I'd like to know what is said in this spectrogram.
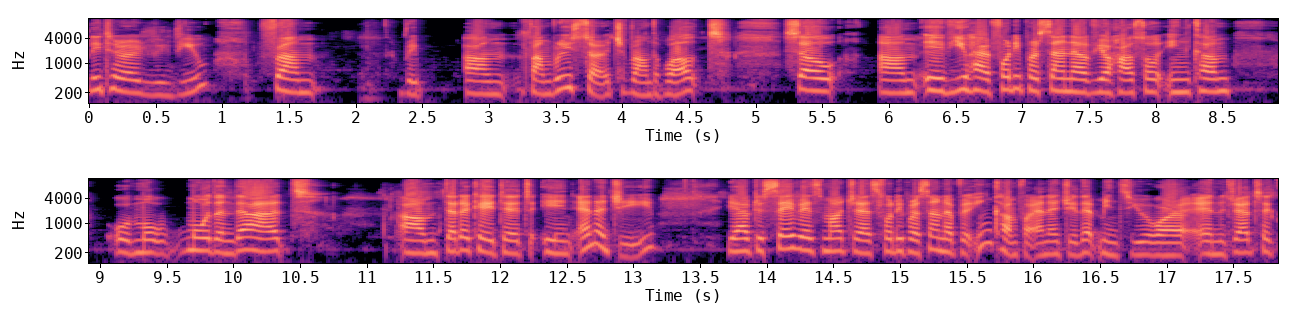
literary review from um, from research around the world. So um, if you have 40% of your household income or more, more than that um, dedicated in energy, you have to save as much as 40% of your income for energy. That means you are energetic,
